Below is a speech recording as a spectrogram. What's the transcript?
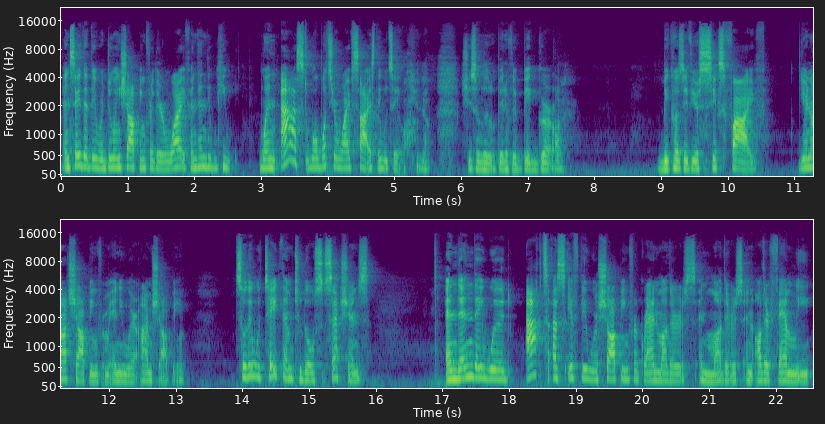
and say that they were doing shopping for their wife. And then they, he, when asked, well, what's your wife's size? They would say, oh, you know, she's a little bit of a big girl. Because if you're six five, you're not shopping from anywhere I'm shopping. So they would take them to those sections and then they would act as if they were shopping for grandmothers and mothers and other family.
